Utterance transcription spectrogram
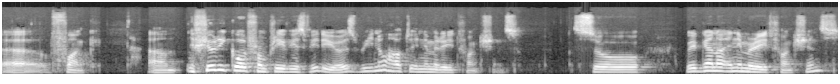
uh, func. Um, if you recall from previous videos, we know how to enumerate functions. So we're gonna enumerate functions.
